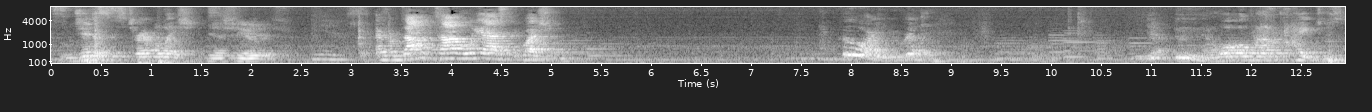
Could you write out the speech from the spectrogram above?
From Genesis to Revelation. Yes, he is. Yes. And from time to time, we ask the question, who are you really? Yeah. And we'll open up the pages.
